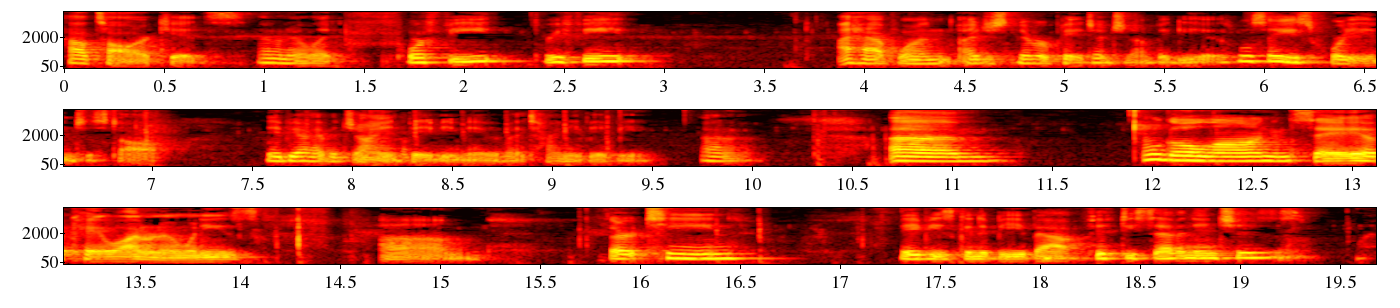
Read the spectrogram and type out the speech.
how tall are kids? I don't know, like four feet, three feet? I have one. I just never pay attention how big he is. We'll say he's 40 inches tall. Maybe I have a giant baby. Maybe a tiny baby. I don't know. Um, we'll go along and say, okay, well, I don't know, when he's um, 13, maybe he's going to be about 57 inches. One,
